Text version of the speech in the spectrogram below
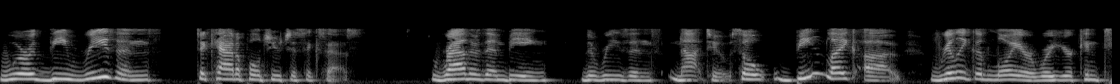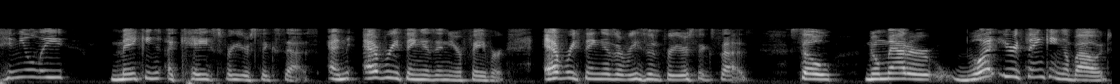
were the reasons to catapult you to success rather than being the reasons not to? So be like a really good lawyer where you're continually making a case for your success and everything is in your favor. Everything is a reason for your success. So no matter what you're thinking about,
